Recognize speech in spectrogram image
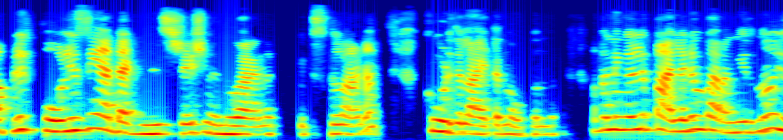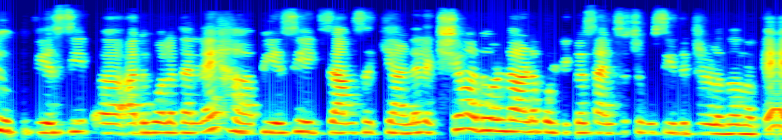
പബ്ലിക് പോളിസി ആൻഡ് അഡ്മിനിസ്ട്രേഷൻ എന്ന് പറയുന്ന ടോപ്പിക്സുകളാണ് കൂടുതലായിട്ട് നോക്കുന്നത്. അപ്പൊ നിങ്ങൾ പലരും പറഞ്ഞിരുന്നു യു പി എസ് സി അതുപോലെ തന്നെ പി എസ് സി എക്സാംസ് ഒക്കെയാണ് ലക്ഷ്യം. അതുകൊണ്ടാണ് പൊളിറ്റിക്കൽ സയൻസ് ചൂസ് ചെയ്തിട്ടുള്ളത് എന്നൊക്കെ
